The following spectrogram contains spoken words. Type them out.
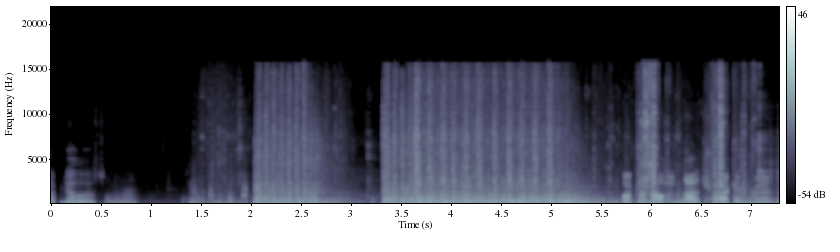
Top yellow somewhere. Fuck, my mouse is not tracking right.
